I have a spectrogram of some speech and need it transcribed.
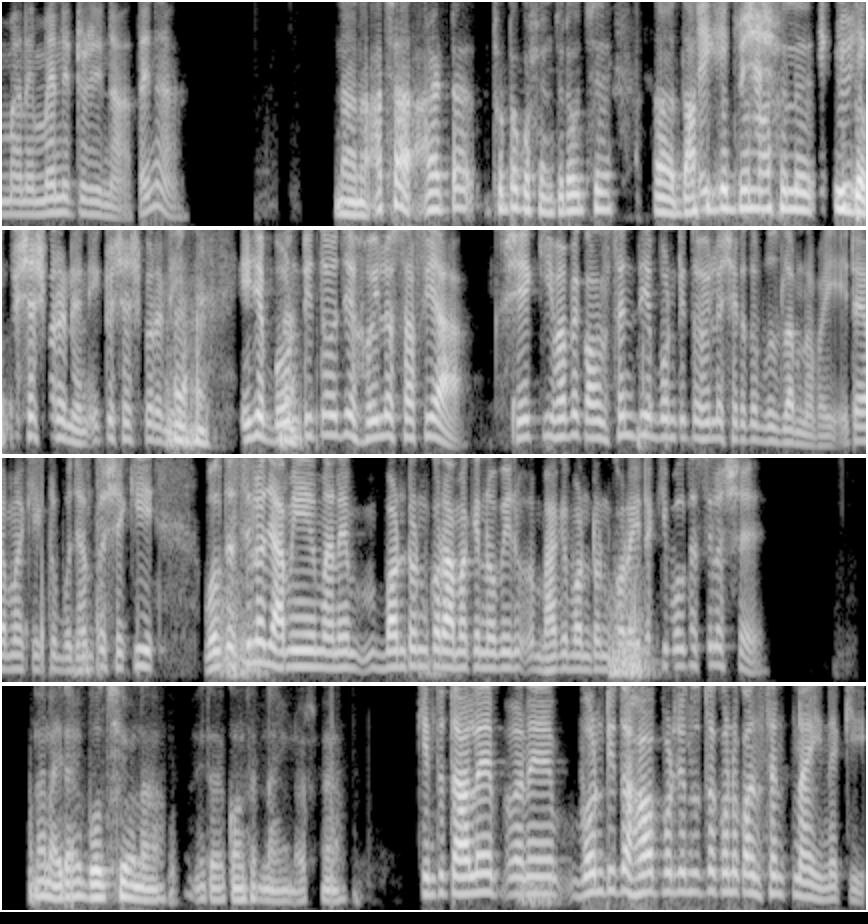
মানে ম্যান্ডেটরি না, তাই না? না, না। আচ্ছা আরেকটা ছোট কোয়েশ্চেন সেটা হচ্ছে দাসীদের জন্য আসলে একটু শেষ করে নেন, একটু শেষ করে নেই। হ্যাঁ, হ্যাঁ, এই যে হ্যাঁ। বন্টিত যে হইল সাফিয়া, সে কীভাবে কনসেন্ট দিয়ে বন্টিত হইল সেটা তো বুঝলাম না ভাই। এটা আমাকে একটু বোঝান তো। সে কি বলতেছিল যে আমি মানে বন্টন করো আমাকে নবীর ভাগে বন্টন করো। এটা কি বলতেছিল সে? না, না এটা আমি বলছিও না। এটা কনসেন্ট নাই। হ্যাঁ। কিন্তু তাহলে মানে বন্টিত হওয়া পর্যন্ত তো কোনো কনসেন্ট নাই নাকি?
